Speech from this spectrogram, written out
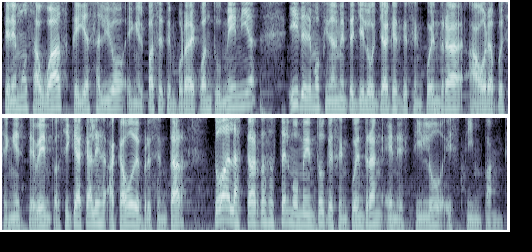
Tenemos a Wasp que ya salió en el pase de temporada de Quantumania y tenemos finalmente Yellow Jacket que se encuentra ahora pues en este evento. Así que acá les acabo de presentar todas las cartas hasta el momento que se encuentran en estilo Steampunk.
